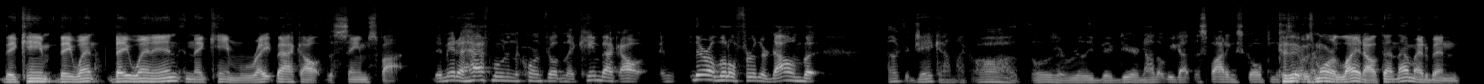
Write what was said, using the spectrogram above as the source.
They came, they went, they went in and they came right back out the same spot. They made a half moon in the cornfield and they came back out and they're a little further down but I looked at Jake and I'm like, oh, those are really big deer. Now that we got the spotting scope, Because it was more light out then. That might have been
